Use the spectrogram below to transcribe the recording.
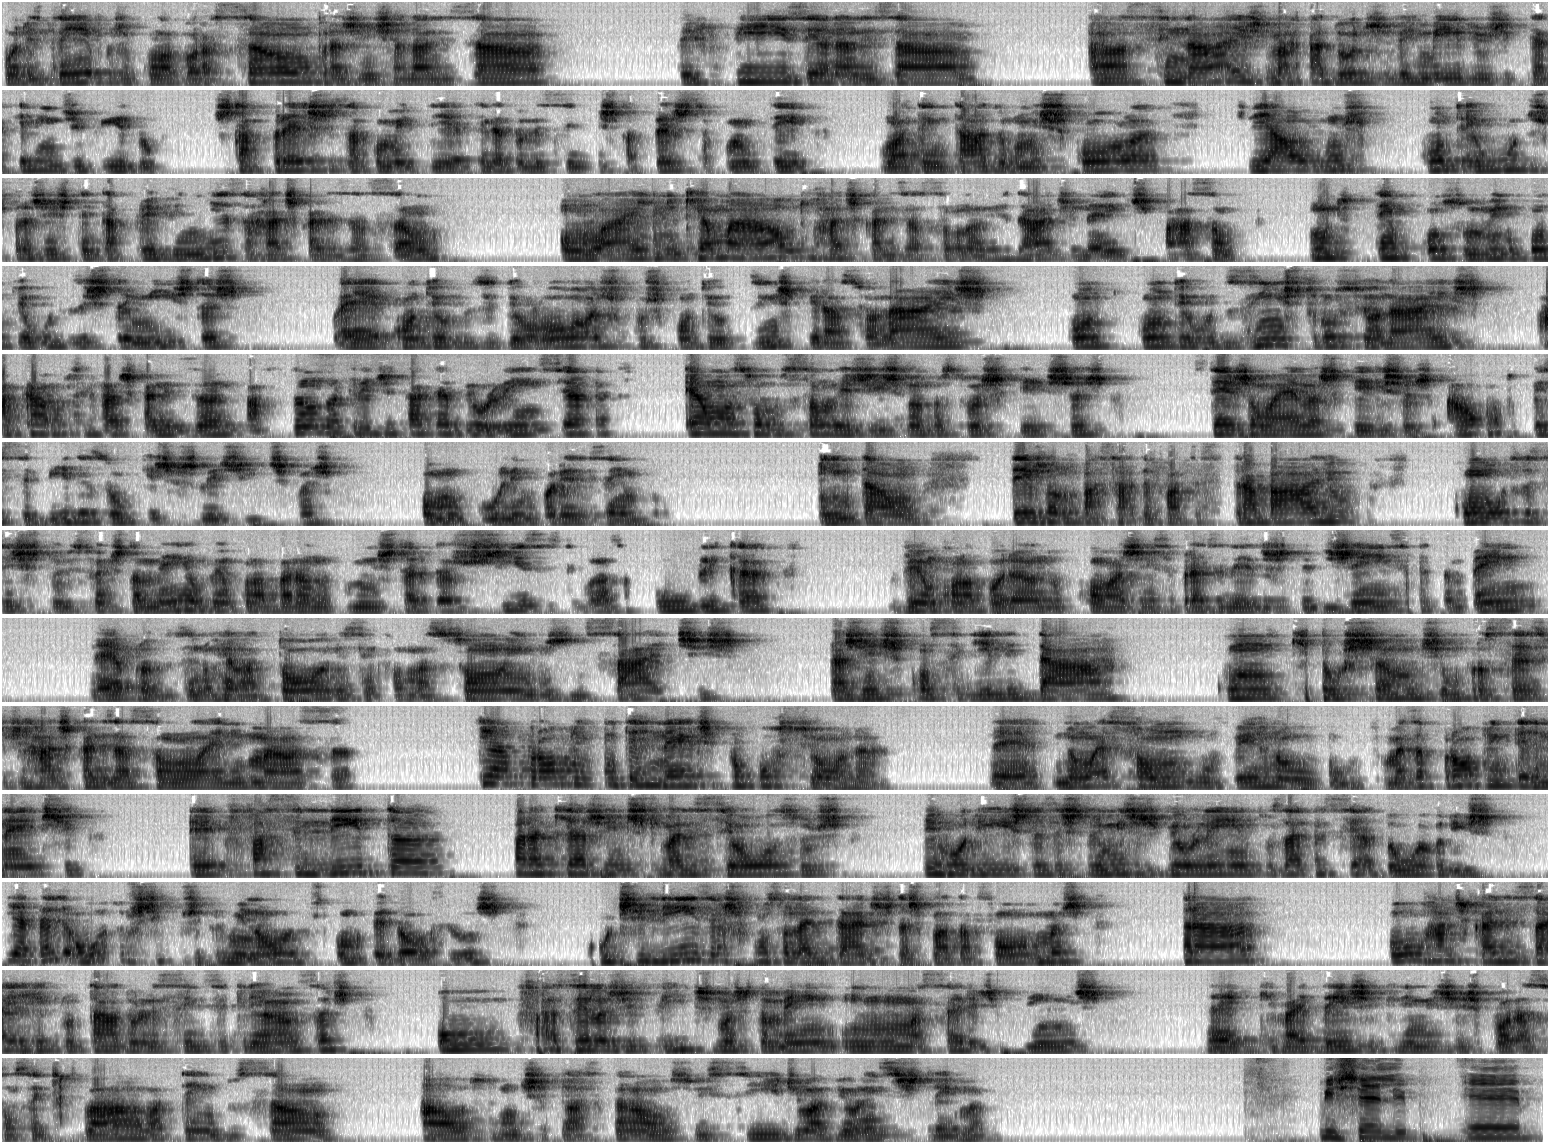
por exemplo, de colaboração, para a gente analisar perfis e analisar ah, sinais, marcadores vermelhos de que aquele indivíduo está prestes a cometer, aquele adolescente está prestes a cometer um atentado numa escola, criar alguns conteúdos para a gente tentar prevenir essa radicalização online, que é uma auto-radicalização, na verdade, né? Eles passam muito tempo consumindo conteúdos extremistas, é, conteúdos ideológicos, conteúdos inspiracionais, con conteúdos instrucionais, acabam se radicalizando, passando a acreditar que a violência é uma solução legítima para suas queixas, sejam elas queixas auto-percebidas ou queixas legítimas, como bullying, por exemplo. Então, desde o ano passado eu faço esse trabalho, com outras instituições também, eu venho colaborando com o Ministério da Justiça e Segurança Pública, venho colaborando com a Agência Brasileira de Inteligência também, né, produzindo relatórios, informações, insights, para a gente conseguir lidar com o que eu chamo de um processo de radicalização online em massa, que a própria internet proporciona. Né? Não é só um governo ou outro, mas a própria internet é, facilita para que agentes maliciosos, terroristas, extremistas violentos, aliciadores e até outros tipos de criminosos, como pedófilos, utilizem as funcionalidades das plataformas para ou radicalizar e recrutar adolescentes e crianças ou fazê-las de vítimas também em uma série de crimes, né, que vai desde crimes de exploração sexual até indução, automutilação, suicídio, a violência extrema. Michele, é,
